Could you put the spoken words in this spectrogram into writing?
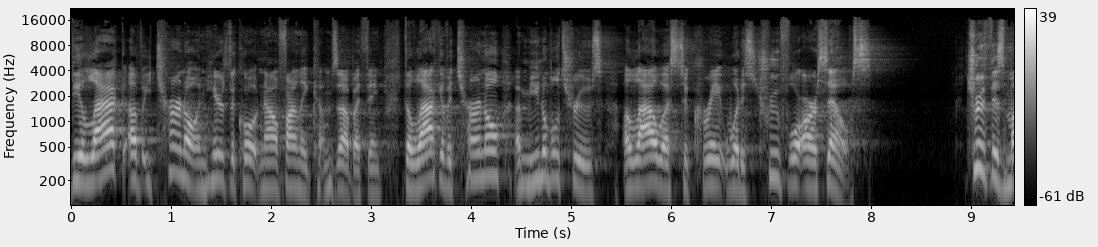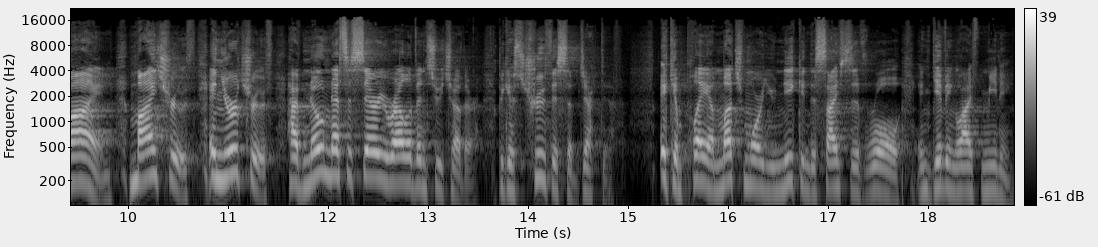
The lack of eternal, and here's the quote now finally comes up, I think. The lack of eternal, immutable truths allow us to create what is true for ourselves. Truth is mine. My truth and your truth have no necessary relevance to each other because truth is subjective. It can play a much more unique and decisive role in giving life meaning.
